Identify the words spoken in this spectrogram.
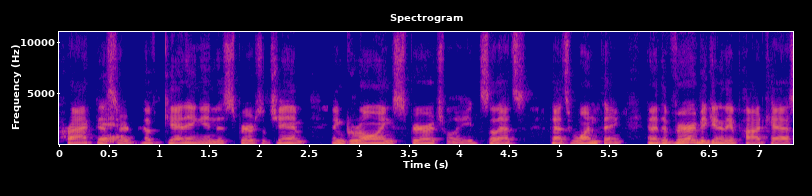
practice yeah. of getting in the spiritual gym and growing spiritually. So that's, that's one thing. And at the very beginning of the podcast,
